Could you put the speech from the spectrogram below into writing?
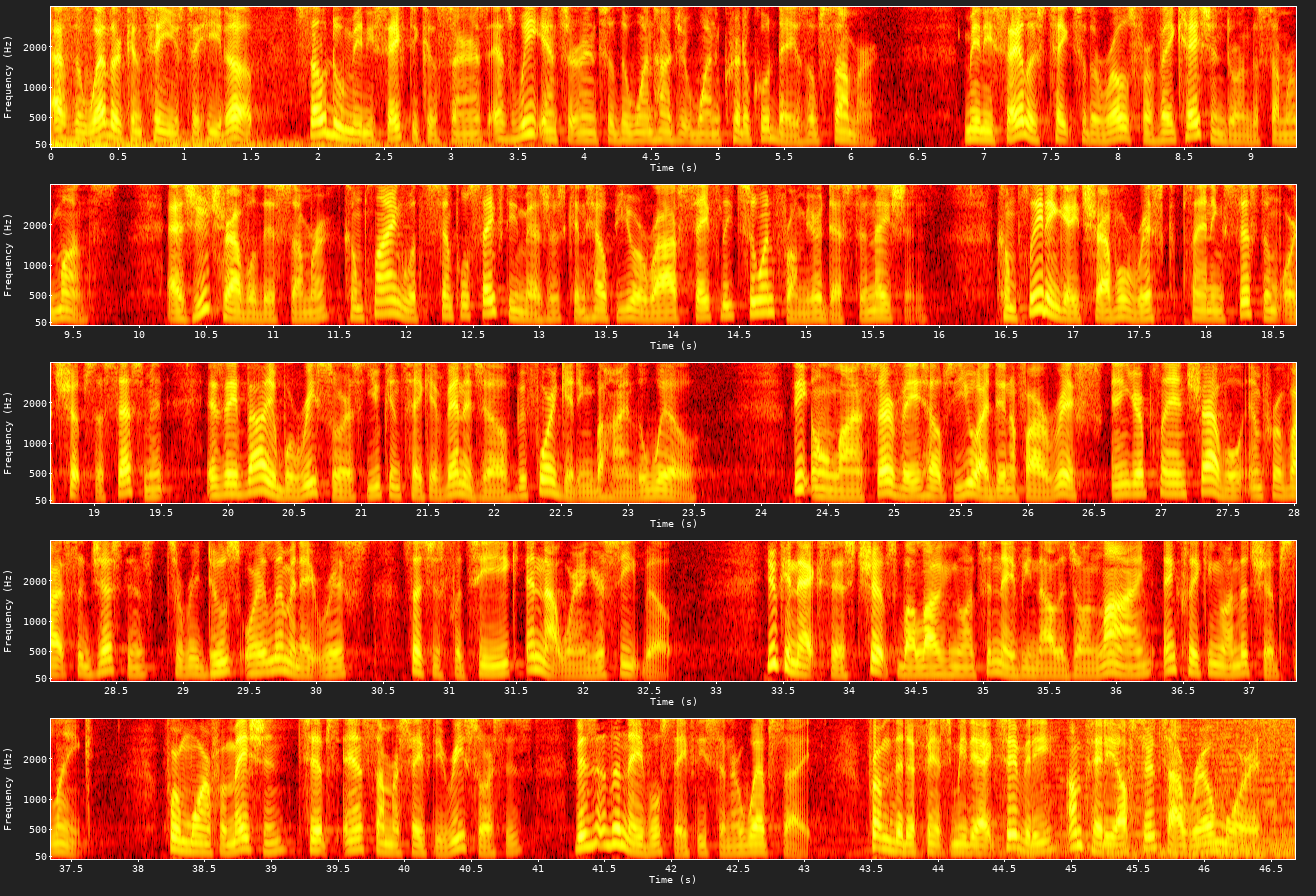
As the weather continues to heat up, so do many safety concerns as we enter into the 101 critical days of summer. Many sailors take to the roads for vacation during the summer months. As you travel this summer, complying with simple safety measures can help you arrive safely to and from your destination. Completing a travel risk planning system or TRIPS assessment is a valuable resource you can take advantage of before getting behind the wheel. The online survey helps you identify risks in your planned travel and provides suggestions to reduce or eliminate risks such as fatigue and not wearing your seatbelt. You can access TRIPS by logging on to Navy Knowledge Online and clicking on the TRIPS link. For more information, tips, and summer safety resources, visit the Naval Safety Center website. From the Defense Media Activity, I'm Petty Officer Tyrell Morris.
